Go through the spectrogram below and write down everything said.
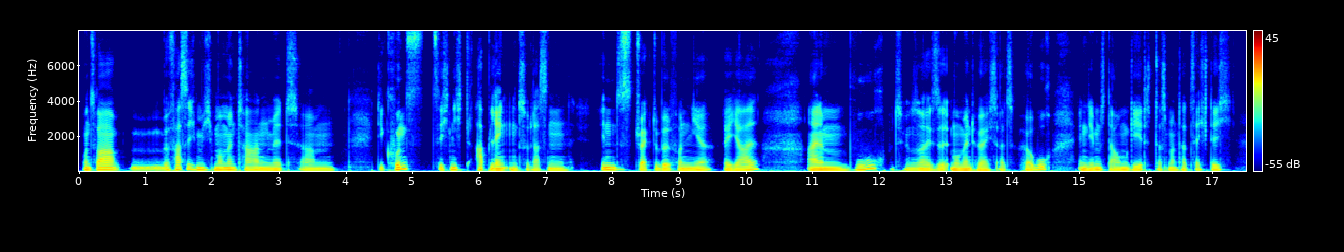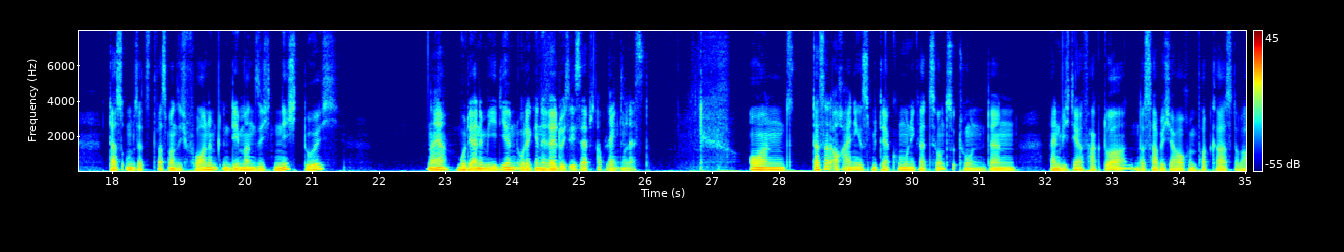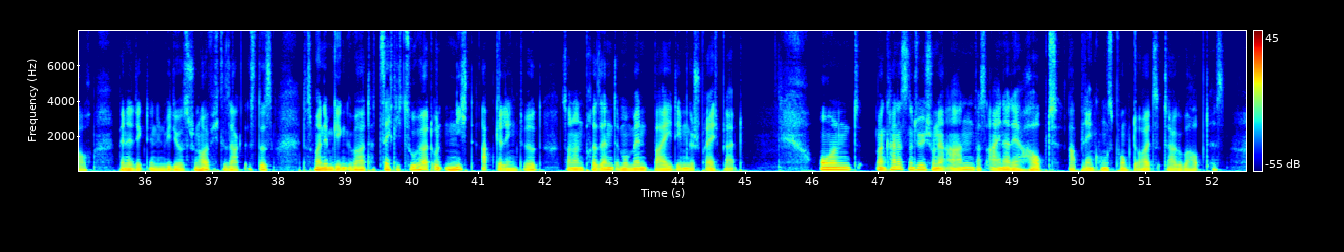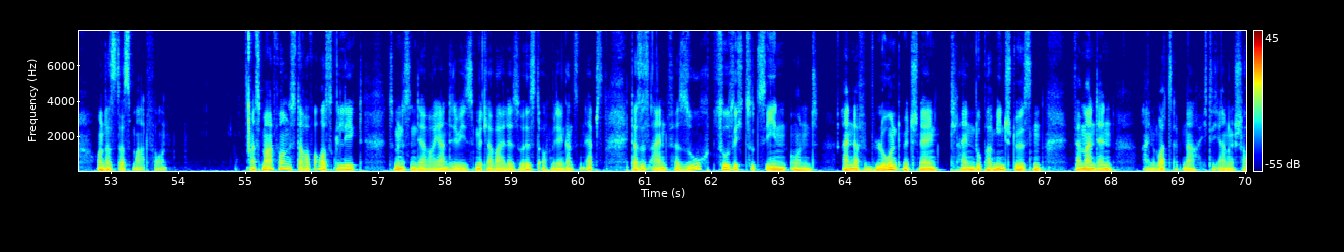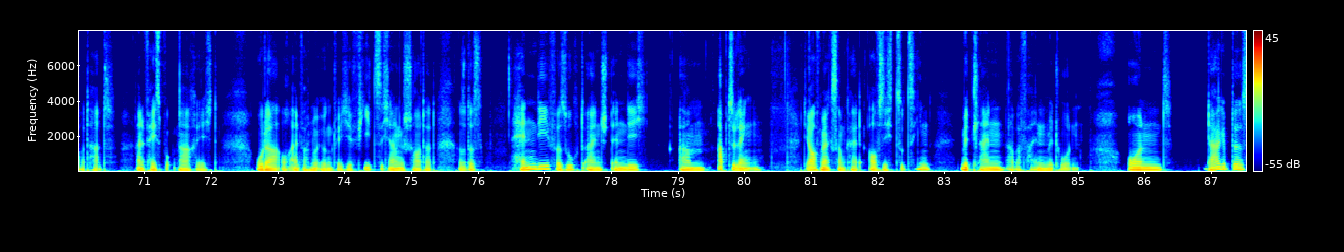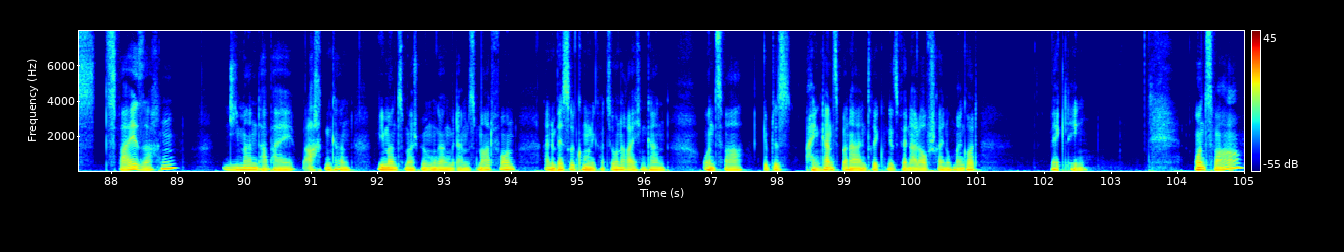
Und zwar befasse ich mich momentan mit ähm, die Kunst, sich nicht ablenken zu lassen. Indistractable von Nir Eyal, einem Buch, beziehungsweise im Moment höre ich es als Hörbuch, in dem es darum geht, dass man tatsächlich das umsetzt, was man sich vornimmt, indem man sich nicht durch, naja, moderne Medien oder generell durch sich selbst ablenken lässt. Und das hat auch einiges mit der Kommunikation zu tun, denn ein wichtiger Faktor, das habe ich ja auch im Podcast, aber auch Benedikt in den Videos schon häufig gesagt, ist es, dass man dem Gegenüber tatsächlich zuhört und nicht abgelenkt wird, sondern präsent im Moment bei dem Gespräch bleibt. Und man kann es natürlich schon erahnen, was einer der Hauptablenkungspunkte heutzutage überhaupt ist. Und das ist das Smartphone. Das Smartphone ist darauf ausgelegt, zumindest in der Variante, wie es mittlerweile so ist, auch mit den ganzen Apps, dass es einen Versuch zu sich zu ziehen und einen dafür belohnt mit schnellen kleinen Dopaminstößen, wenn man denn eine WhatsApp-Nachricht sich angeschaut hat, eine Facebook-Nachricht oder auch einfach nur irgendwelche Feeds sich angeschaut hat. Also das Handy versucht einen ständig ähm, abzulenken, die Aufmerksamkeit auf sich zu ziehen mit kleinen, aber feinen Methoden. Und da gibt es zwei Sachen, die man dabei beachten kann, wie man zum Beispiel im Umgang mit einem Smartphone eine bessere Kommunikation erreichen kann. Und zwar gibt es einen ganz banalen Trick, und jetzt werden alle aufschreien, oh mein Gott, weglegen. Und zwar,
